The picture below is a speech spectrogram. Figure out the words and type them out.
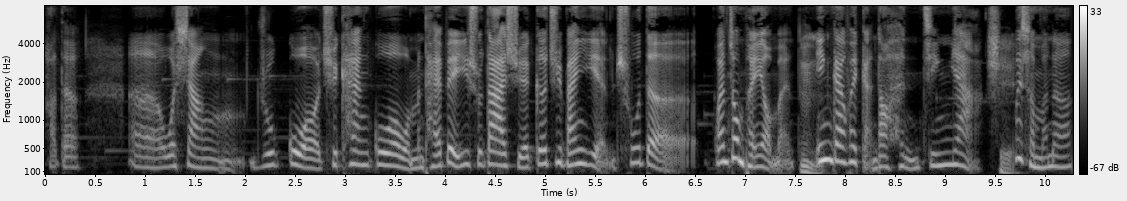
好的。呃，我想，如果去看过我们台北艺术大学歌剧班演出的观众朋友们，嗯，应该会感到很惊讶。是，为什么呢？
